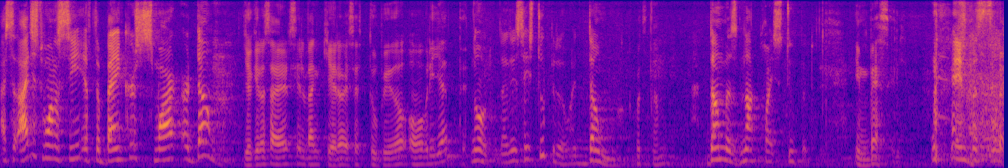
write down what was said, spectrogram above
I said, I just want to see if the banker's smart or dumb. Yo quiero saber si el banquero es estúpido o brillante. No, I didn't say stupid, though. Dumb. What's dumb? Dumb is not quite stupid. Imbécil. Imbecile.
